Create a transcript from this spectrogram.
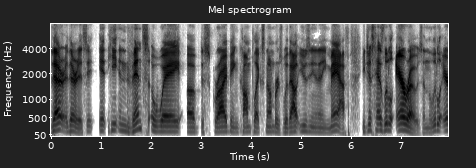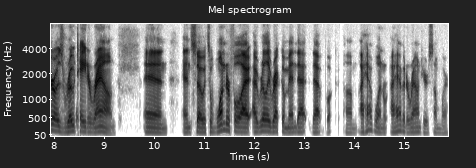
there there it is. It, it he invents a way of describing complex numbers without using any math. He just has little arrows and the little arrows rotate around. And and so it's a wonderful i, I really recommend that that book. Um, i have one i have it around here somewhere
